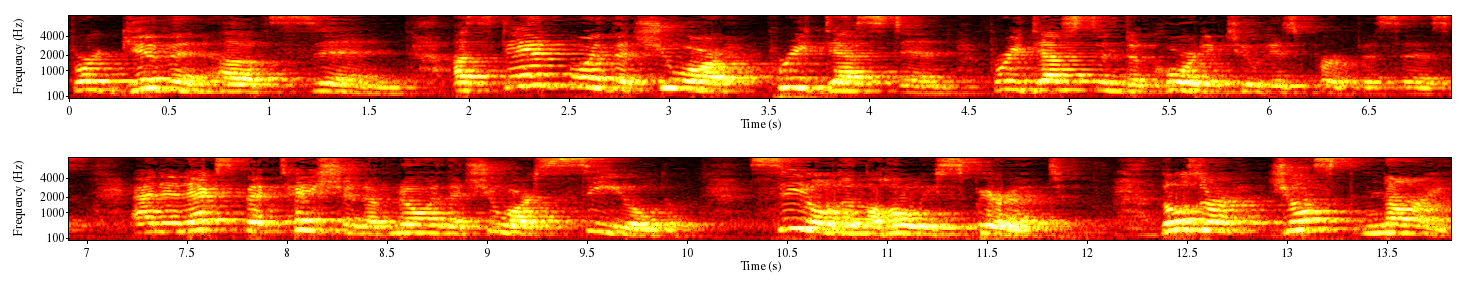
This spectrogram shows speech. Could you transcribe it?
forgiven of sin. A standpoint that you are predestined, predestined according to his purposes. And an expectation of knowing that you are sealed, sealed in the Holy Spirit. Those are just nine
